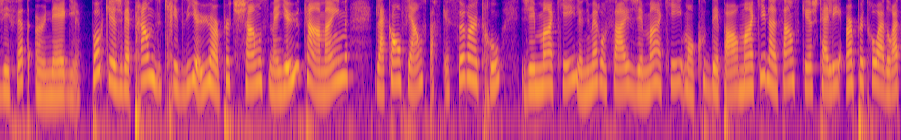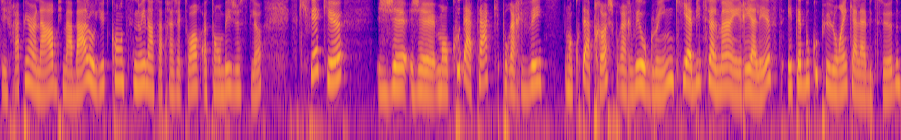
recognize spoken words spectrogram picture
j'ai fait un aigle. Pas que je vais prendre du crédit, il y a eu un peu de chance, mais il y a eu quand même de la confiance parce que sur un trou, j'ai manqué le numéro 16, j'ai manqué mon coup de départ, manqué dans le sens que je suis allée un peu trop à droite, j'ai frappé un arbre, puis ma balle, au lieu de continuer dans sa trajectoire, a tombé juste là. Ce qui fait que je, mon coup d'attaque pour arriver, mon coup d'approche pour arriver au green, qui habituellement est réaliste, était beaucoup plus loin qu'à l'habitude.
